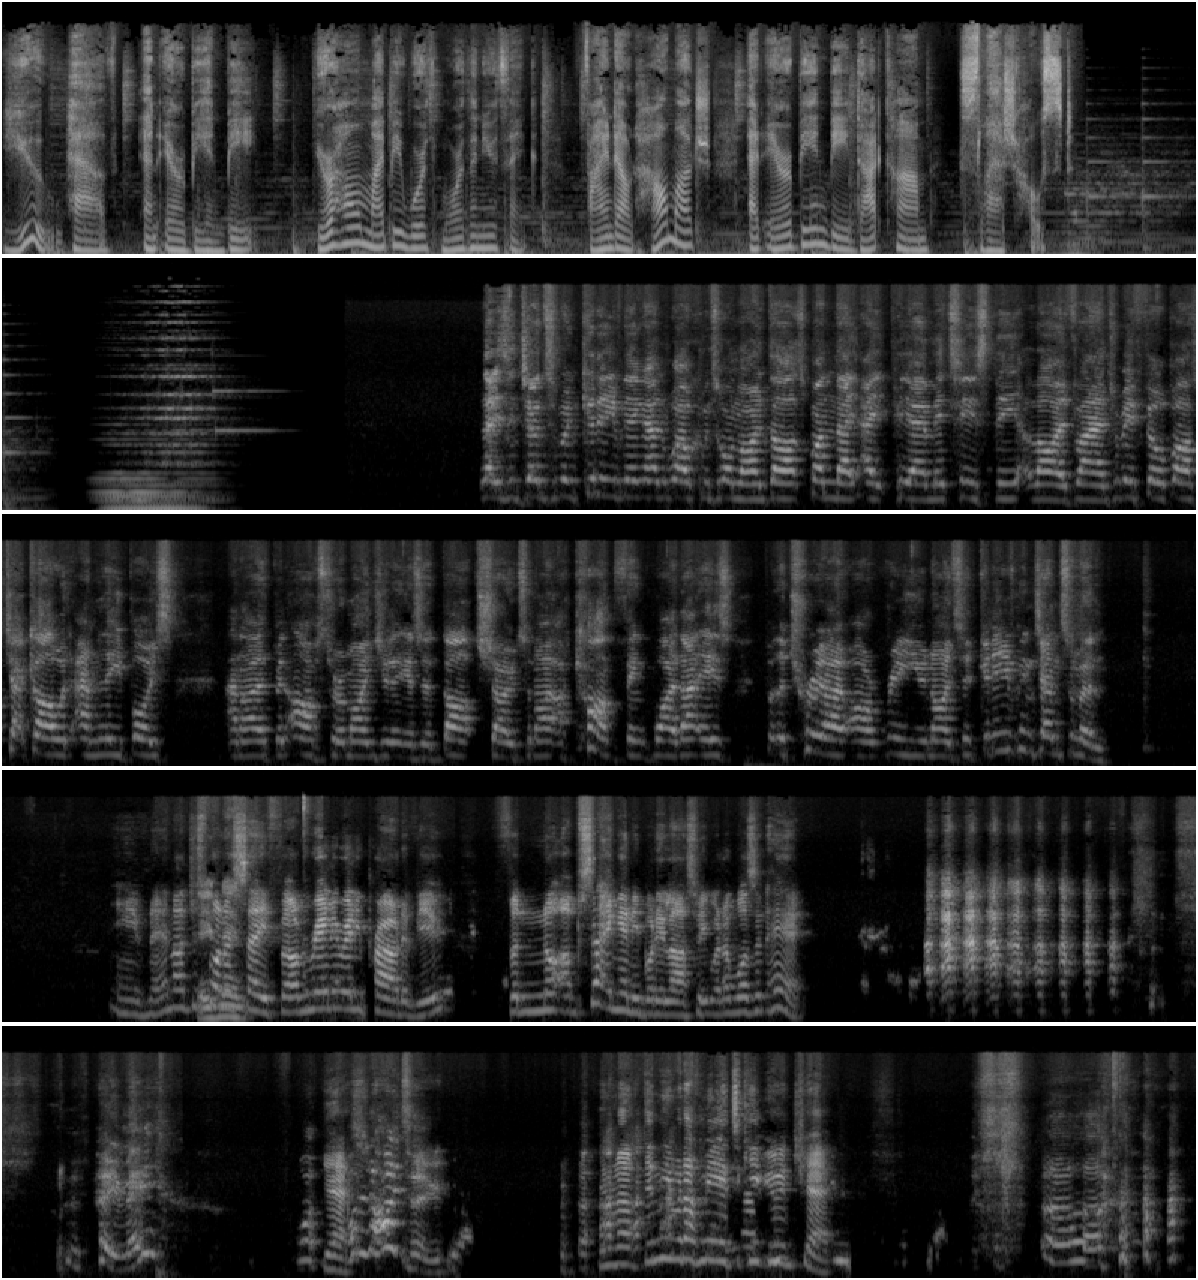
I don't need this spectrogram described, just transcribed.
you have an Airbnb. Your home might be worth more than you think. Find out how much at airbnb.com/slash host. Ladies and gentlemen, good evening and welcome to Online Darts, Monday, 8 pm. It is the live lounge with Phil Bars, Jack Garwood, and Lee Boyce. And I have been asked to remind you that it's a dart show tonight. I can't think why that is, but the trio are reunited. Good evening, gentlemen. Evening. I just want to say, Phil, I'm really, really proud of you for not upsetting anybody last week when I wasn't here. Who, me? What, Yes. what did I do? Didn't, have- didn't even have me here to keep you in check. Uh,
